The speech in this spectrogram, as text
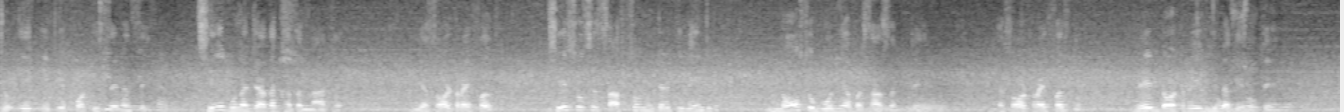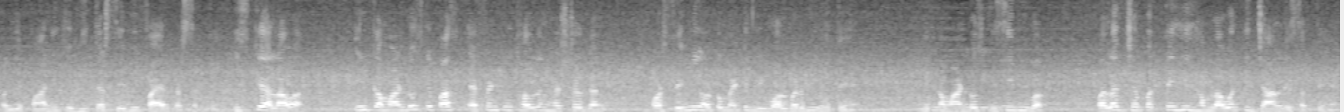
जो एक ए के फोर्टी सेवन से छः गुना ज़्यादा खतरनाक है। ये असॉल्ट राइफल्स 600 से 700 मीटर की रेंज में 900 गोलियाँ बरसा सकते हैं। असॉल्ट राइफल्स में रेड डॉट रे भी लगे होते हैं और ये पानी के भीतर से भी फायर कर सकते हैं। इसके अलावा इन कमांडोज के पास F N two thousand gun और सेमी ऑटोमेटिक रिवॉल्वर भी होते हैं। ये कमांडोज किसी भी वक्त पलक झपकते ही हमलावर की जान ले सकते हैं।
